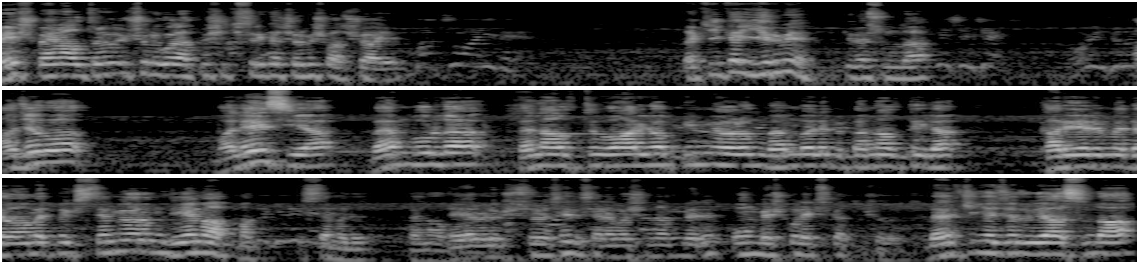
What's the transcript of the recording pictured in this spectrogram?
5 penaltının 3'ünü gol atmış, ikisini kaçırmış Batshuayi. Dakika 20 Giresun'da. Acaba Valencia ben burada penaltı var yok bilmiyorum. Ben böyle bir penaltıyla kariyerime devam etmek istemiyorum diye mi atmak istemedi penaltı? Eğer öyle bir şey söyleseydi sene başından beri 15 gol eksik atmış olurdu. Belki gece rüyasında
